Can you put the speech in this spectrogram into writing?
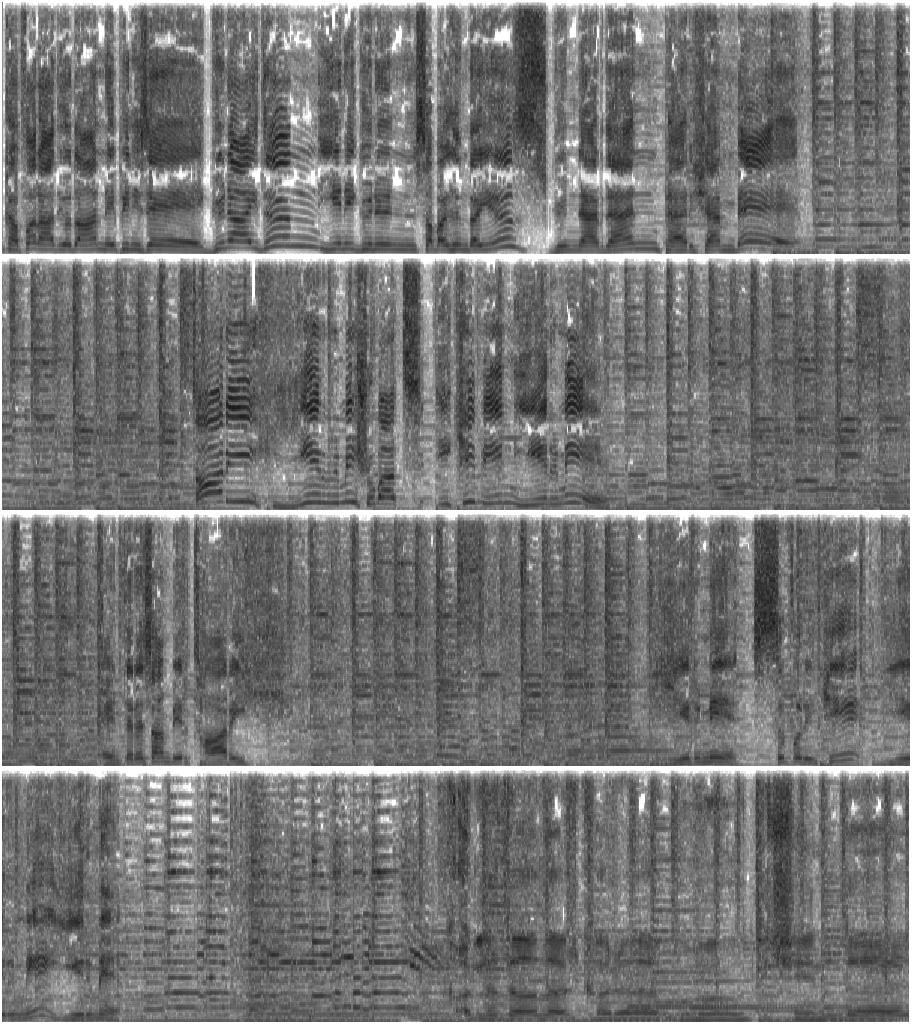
Kafa Radyo'dan hepinize günaydın. Yeni günün sabahındayız. Günlerden Perşembe. Tarih 20 Şubat 2020. Enteresan bir tarih. 20 02 20 20. Karlı dağlar kara bulut içinde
